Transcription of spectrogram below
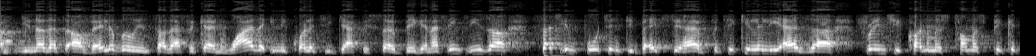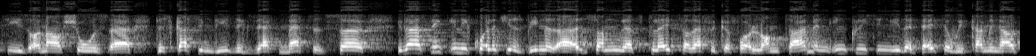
um, you know, that are available in South Africa and why the inequality gap is so big. And I think these are such important debates to have, particularly as uh, French economist Thomas Piketty is on our shores uh, discussing these exact matters. So, you know, I think inequality has been uh, something that's plagued South Africa for a long time, and increasingly the data we're coming out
